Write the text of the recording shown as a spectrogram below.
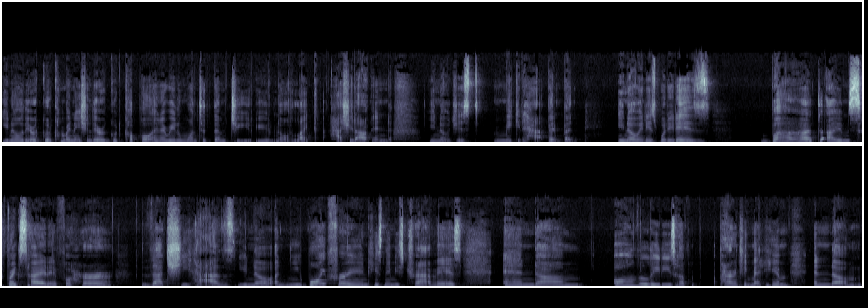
you know, they're a good combination. They're a good couple, and I really wanted them to, you know, like hash it out and, you know, just make it happen. But, you know, it is what it is. But I am super excited for her that she has, you know, a new boyfriend. His name is Travis. And um, all the ladies have apparently met him and um,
